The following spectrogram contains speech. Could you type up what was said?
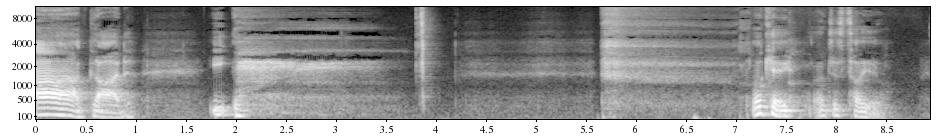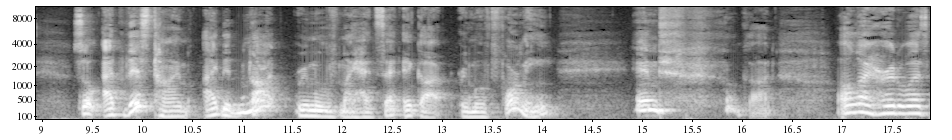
Ah, God. Okay, I'll just tell you. So at this time, I did not remove my headset. It got removed for me. And, oh God, all I heard was,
